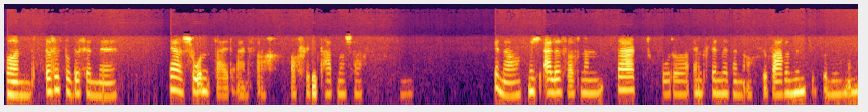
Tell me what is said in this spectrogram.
Und das ist so ein bisschen eine ja, Schonzeit einfach, auch für die Partnerschaft. Genau, nicht alles, was man sagt oder empfindet, dann auch für bare Münze zu nehmen.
